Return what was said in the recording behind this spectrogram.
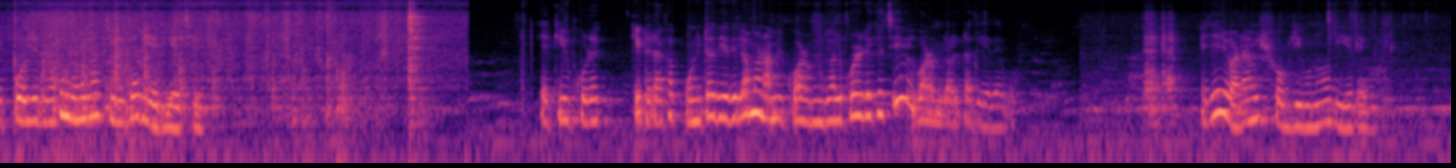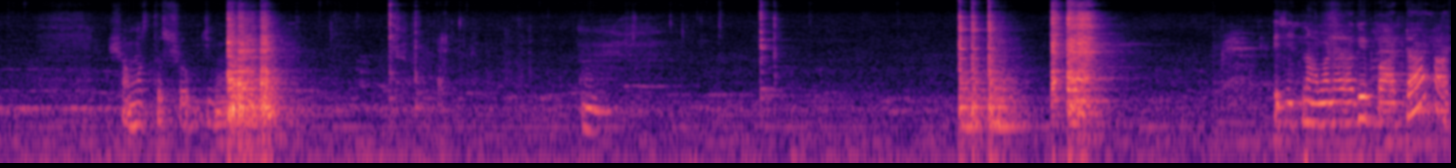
এই প্রয়োজন মতো নুন আর চিনিটা দিয়ে দিয়েছি। এ কিউব করে কেটে রাখা পনিরটা দিয়ে দিলাম আর আমি গরম জল করে রেখেছি, ওই গরম জলটা দিয়ে দেব। এই যে এবার আমি সবজিগুলোও দিয়ে দেব। সমস্ত সবজিগুলো। এই যে নামানোর আগে বাটা আর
